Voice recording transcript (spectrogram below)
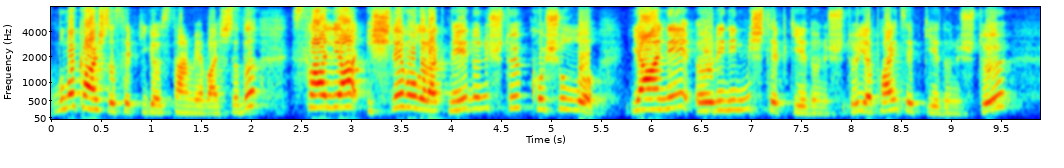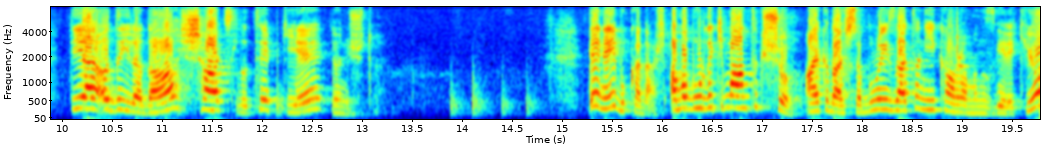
buna karşı da tepki göstermeye başladı. Salya işlev olarak neye dönüştü? Koşullu. Yani öğrenilmiş tepkiye dönüştü. Yapay tepkiye dönüştü. Diğer adıyla da şartlı tepkiye dönüştü. Deney bu kadar. Ama buradaki mantık şu. Arkadaşlar burayı zaten iyi kavramanız gerekiyor.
